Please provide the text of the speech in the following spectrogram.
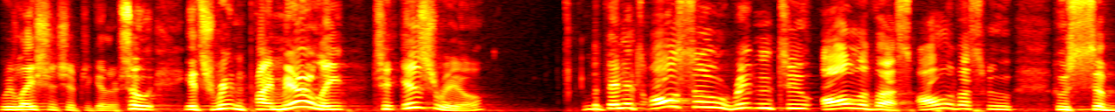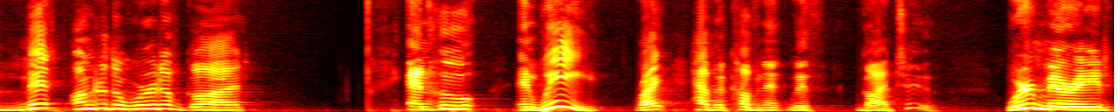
relationship together. So it's written primarily to Israel, but then it's also written to all of us, all of us who, who submit under the word of God and who, and we, right, have a covenant with God too. We're married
